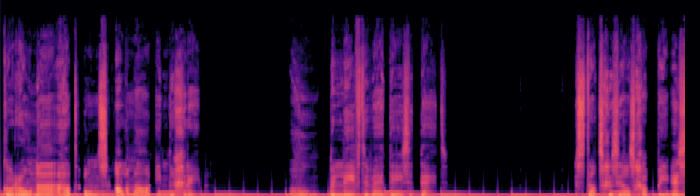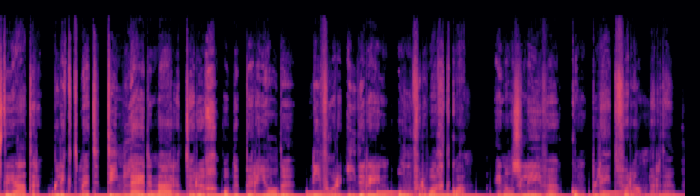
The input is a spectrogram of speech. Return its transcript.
Corona had ons allemaal in de greep. Hoe beleefden wij deze tijd? Stadsgezelschap PS Theater blikt met tien leidenaren terug op de periode die voor iedereen onverwacht kwam en ons leven compleet veranderde.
